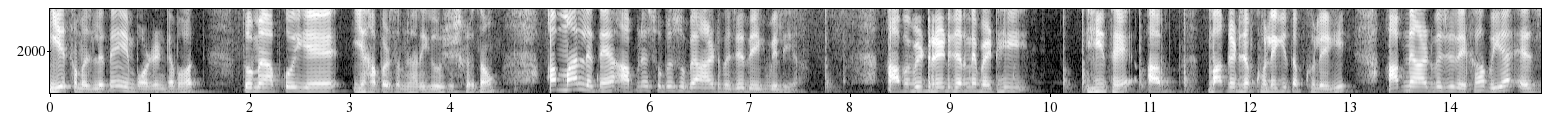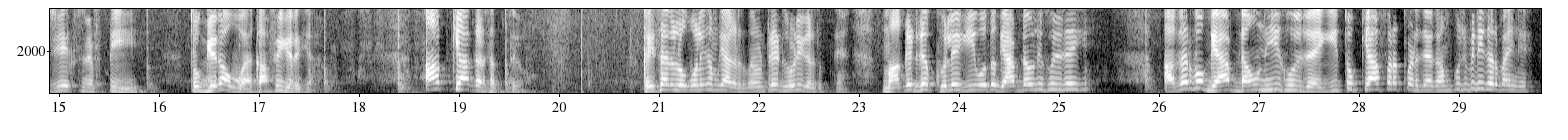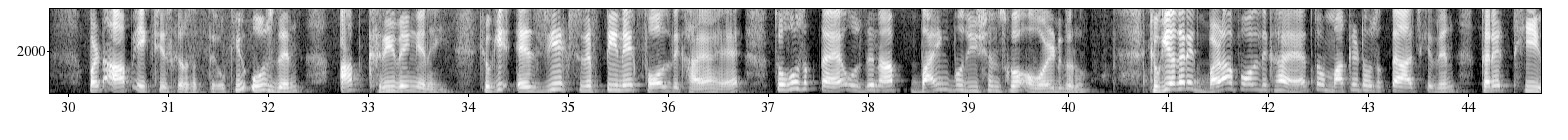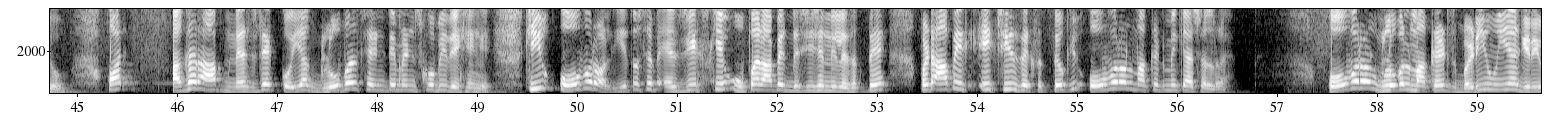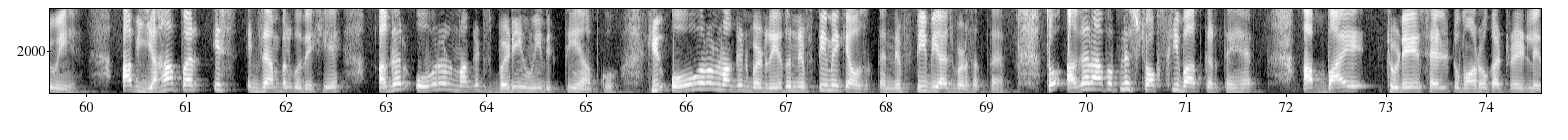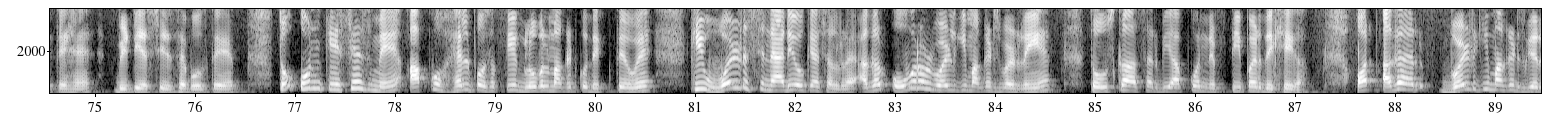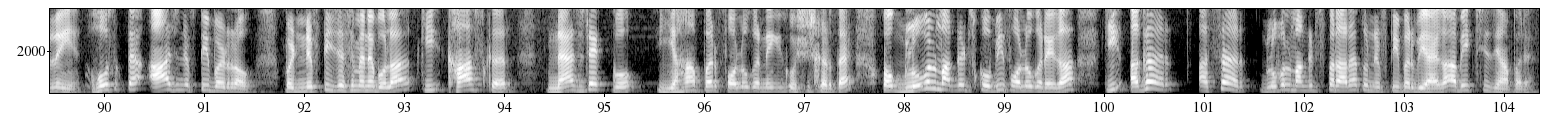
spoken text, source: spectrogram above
ये समझ लेते हैं इंपॉर्टेंट है बहुत। तो मैं आपको ये यहाँ पर समझाने की कोशिश करता हूँ। अब मान लेते हैं, आपने सुबह सुबह आठ बजे देख भी लिया। आप अभी ट्रेड करने बैठे ही थे। आप मार्केट जब खुलेगी तब खुलेगी। आपने आठ बजे देखा, भैया एस जी एक्स निफ्टी तो गिरा हुआ है, काफ़ी गिर गया। आप क्या कर सकते हो? कई सारे लोग बोलेंगे, हम क्या कर सकते हैं? ट्रेड थोड़ी कर सकते हैं। मार्केट जब खुलेगी, वो तो गैप डाउन ही खुल जाएगी। अगर वो गैप डाउन ही खुल जाएगी तो क्या फ़र्क पड़ जाएगा? हम कुछ भी नहीं कर पाएँगे। बट आप एक चीज़ कर सकते हो कि उस दिन आप खरीदेंगे नहीं, क्योंकि एस जी एक्स निफ्टी ने एक फॉल दिखाया है। तो हो सकता है उस दिन आप बाइंग पोजीशंस को अवॉइड करो। क्योंकि अगर एक बड़ा फॉल दिखा है तो मार्केट हो सकता है आज के दिन करेक्ट ही हो। और अगर आप नेस्डेक को या ग्लोबल सेंटिमेंट्स को भी देखेंगे कि ओवरऑल ये तो सिर्फ़ एस के ऊपर आप एक डिसीज़न नहीं ले सकते बट आप एक एक चीज़ देख सकते हो कि ओवरऑल मार्केट में क्या चल रहा है। ओवरऑल ग्लोबल मार्केट्स बढ़ी हुई हैं, गिरी हुई हैं। अब यहाँ पर इस एग्ज़ाम्पल को देखिए, अगर ओवरऑल मार्केट्स बढ़ी हुई दिखती हैं आपको, कि ओवरऑल मार्केट बढ़ रही है तो निफ्टी में क्या हो सकता है? निफ्टी भी आज बढ़ सकता है। तो अगर आप अपने स्टॉक्स की बात करते हैं, आप बाय टुडे सेल टुमारो का ट्रेड लेते हैं बी टी एस टी जिसे बोलते हैं। तो उन केसेस में आपको हेल्प हो सकती है ग्लोबल मार्केट को देखते हुए कि वर्ल्ड सिनेरियो क्या चल रहा है। अगर ओवरऑल वर्ल्ड की मार्केट्स बढ़ रही हैं तो उसका असर भी आपको निफ्टी पर दिखेगा। और अगर वर्ल्ड की मार्केट्स गिर रही हैं, हो सकता है आज निफ्टी बढ़ रहा हो बट निफ्टी जैसे मैंने बोला कि खासकर नेस्डेक को यहाँ पर फॉलो करने की कोशिश करता है और ग्लोबल मार्केट्स को भी फॉलो करेगा कि अगर असर ग्लोबल मार्केट्स पर आ रहा है तो निफ्टी पर भी आएगा। अब एक चीज़ यहाँ पर है।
